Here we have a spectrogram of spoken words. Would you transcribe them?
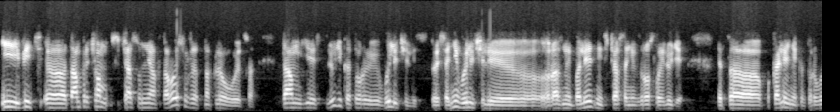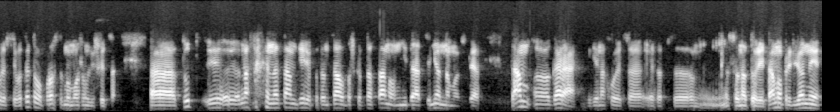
И ведь э, там причем сейчас у меня второй сюжет наклевывается. Там есть люди, которые вылечились, то есть они вылечили э, разные болезни, сейчас они взрослые люди это поколение, которое выросли. Вот этого просто мы можем лишиться. А, тут э, на, на самом деле потенциал Башкортостана, он недооценен, на мой взгляд. Там э, гора, где находится этот э, санаторий, там определенные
